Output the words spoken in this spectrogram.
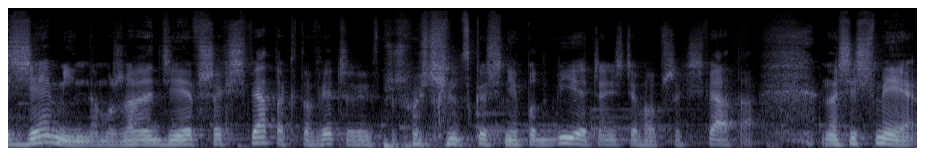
Ziemi, no może nawet dzieje wszechświata. Kto wie, czy w przyszłości ludzkość nie podbije częściowo wszechświata. No się śmieje.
